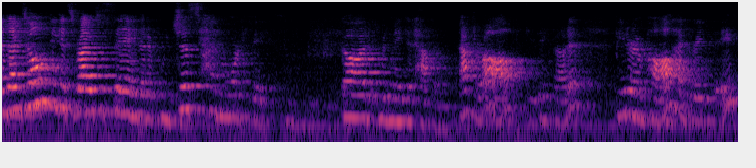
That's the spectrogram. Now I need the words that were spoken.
And I don't think it's right to say that if we just had more faith, God would make it happen. After all, if you think about it, Peter and Paul had great faith.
